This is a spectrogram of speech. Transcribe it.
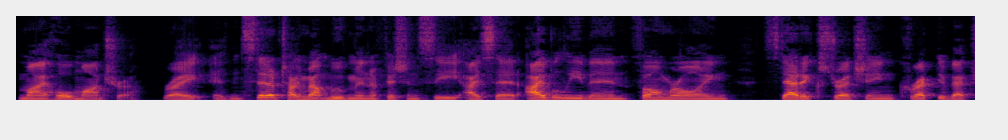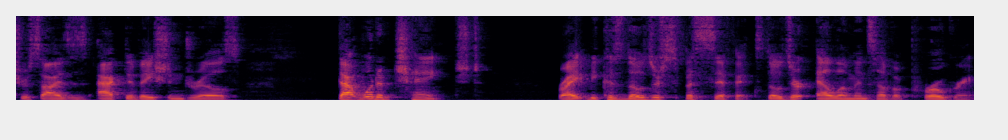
my whole mantra, right? Instead of talking about movement efficiency, I said, I believe in foam rolling, static stretching, corrective exercises, activation drills. That would have changed, right? Because those are specifics, those are elements of a program.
